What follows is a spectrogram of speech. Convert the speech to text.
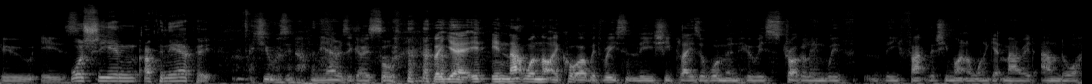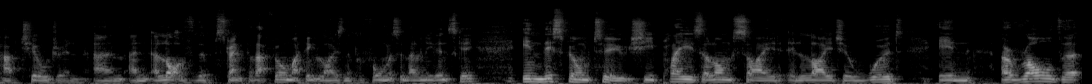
who is. Was she in Up in the Air, Pete? She wasn't up in the air as it goes, Paul. but yeah, in, in that one that I caught up with recently, she plays a woman who is struggling with the fact that she might not want to get married and or have children. Um, and a lot of the strength of that film, I think, lies in the performance of Melanie Lynskey. In this film too, she plays alongside Elijah Wood in a role that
